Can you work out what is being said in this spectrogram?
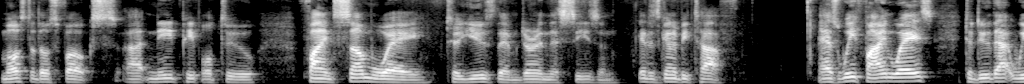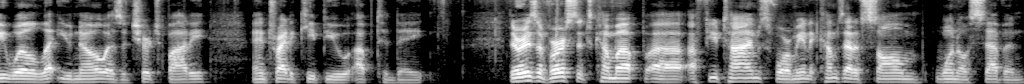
most of those folks uh, need people to find some way to use them during this season. It is going to be tough. As we find ways to do that, we will let you know as a church body and try to keep you up to date. There is a verse that's come up uh, a few times for me, and it comes out of Psalm 107.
